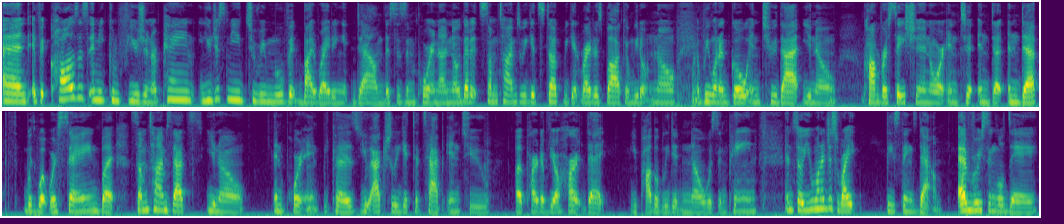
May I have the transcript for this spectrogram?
And if it causes any confusion or pain, you just need to remove it by writing it down. This is important. I know that it's sometimes we get stuck, we get writer's block, and we don't know if we want to go into that, you know, conversation or into in, de- in depth with what we're saying. But sometimes that's, you know, important because you actually get to tap into a part of your heart that you probably didn't know was in pain. And so you want to just write these things down every single day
